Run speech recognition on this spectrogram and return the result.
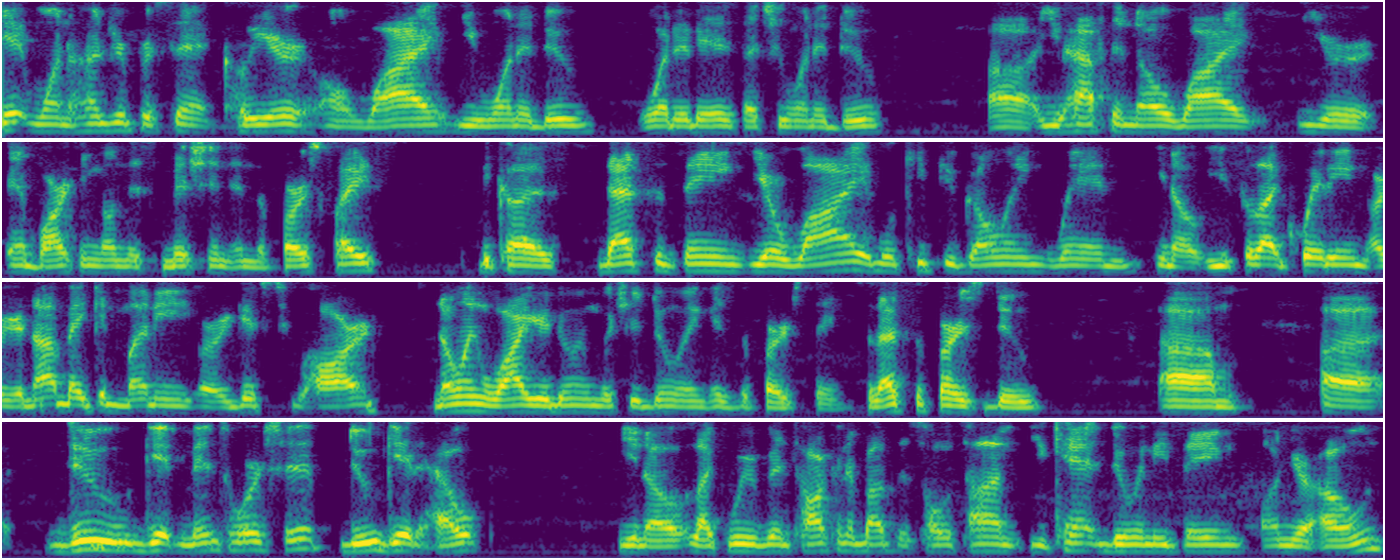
get 100% clear on why you want to do what it is that you want to do. Uh, you have to know why you're embarking on this mission in the first place because that's the thing. Your why will keep you going when you know you feel like quitting or you're not making money or it gets too hard. Knowing why you're doing what you're doing is the first thing. So that's the first do. Um, uh, do get mentorship. Do get help. You know like we've been talking about this whole time you can't do anything on your own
